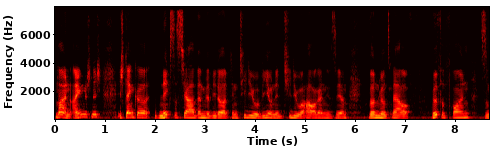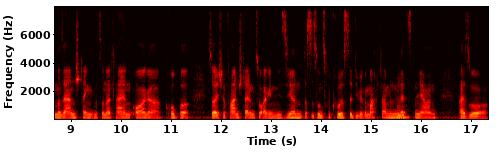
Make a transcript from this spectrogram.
nein, eigentlich nicht. Ich denke, nächstes Jahr, wenn wir wieder den TDOV und den TDOA organisieren, würden wir uns mehr auf Hilfe freuen. Es ist immer sehr anstrengend, mit so einer kleinen Orga-Gruppe solche Veranstaltungen zu organisieren. Das ist unsere größte, die wir gemacht haben in den mhm. letzten Jahren. Also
